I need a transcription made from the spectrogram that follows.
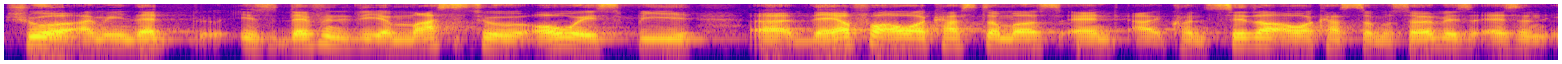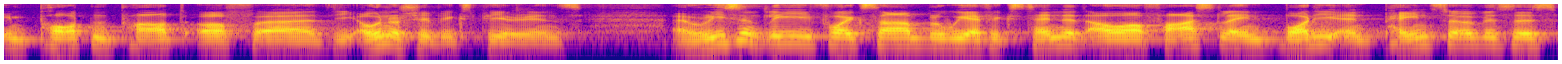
Sure. I mean, that is definitely a must to always be uh, there for our customers and uh, consider our customer service as an important part of uh, the ownership experience. Uh, recently, for example, we have extended our fast lane body and paint services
